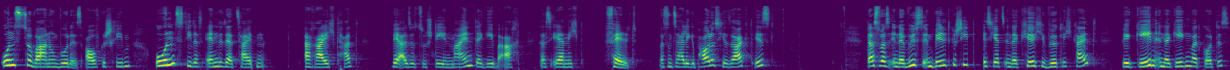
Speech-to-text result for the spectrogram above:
uns zur Warnung wurde es aufgeschrieben, uns, die das Ende der Zeiten erreicht hat, Wer also zu stehen meint, der gebe Acht, dass er nicht fällt. Was uns der heilige Paulus hier sagt, ist, das, was in der Wüste im Bild geschieht, ist jetzt in der Kirche Wirklichkeit. Wir gehen in der Gegenwart Gottes.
